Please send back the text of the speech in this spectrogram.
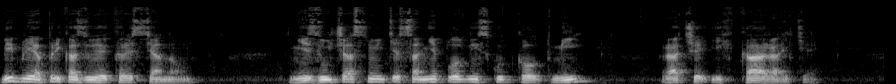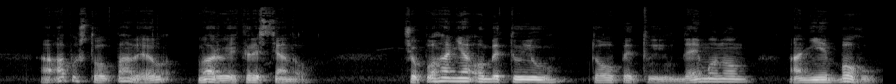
Biblia prikazuje kresťanom Nezúčastňujte sa neplodných skutkov tmy, radšej ich kárajte. A apoštol Pavel varuje kresťanov. Čo pohania obetujú, to opetujú démonom a nie Bohu.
